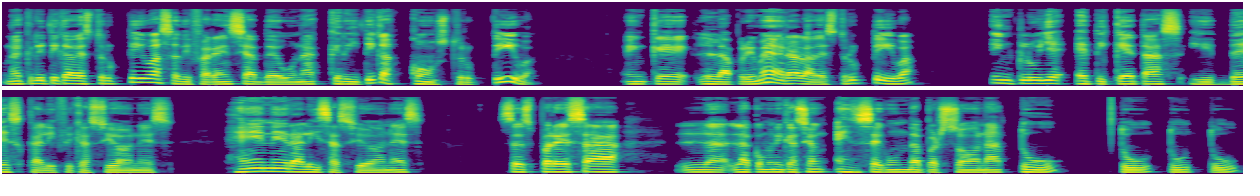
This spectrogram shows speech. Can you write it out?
Una crítica destructiva se diferencia de una crítica constructiva, en que la primera, la destructiva, incluye etiquetas y descalificaciones, generalizaciones, se expresa la, la comunicación en segunda persona, tú, tú, tú, tú,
